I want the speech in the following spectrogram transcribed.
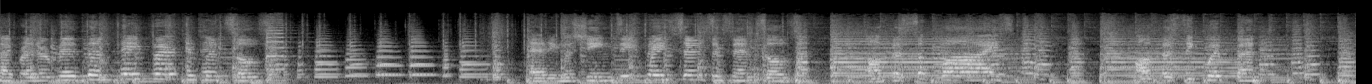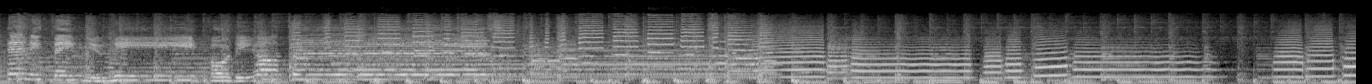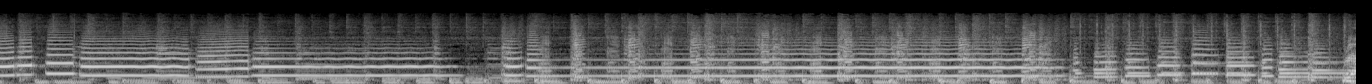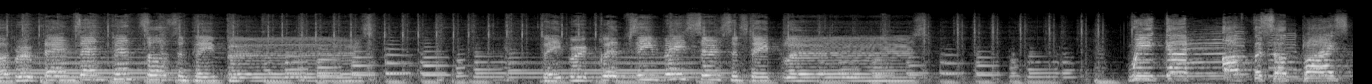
typewriter, ribbon, paper, and pencils. Adding machines, erasers, and stencils. Office supplies, office equipment, anything you need for the office. Rubber pens and pencils and papers. Paper clips, erasers and staplers. We got office supplies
